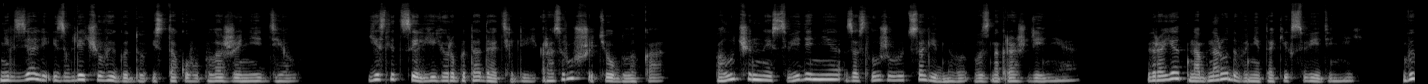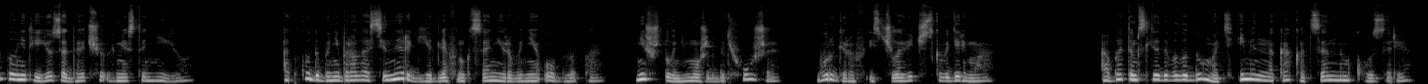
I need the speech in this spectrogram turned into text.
нельзя ли извлечь выгоду из такого положения дел. Если цель ее работодателей – разрушить облако, полученные сведения заслуживают солидного вознаграждения. Вероятно, обнародование таких сведений выполнит ее задачу вместо нее. Откуда бы ни бралась энергия для функционирования облака, ничто не может быть хуже бургеров из человеческого дерьма. Об этом следовало думать именно как о ценном козыре.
